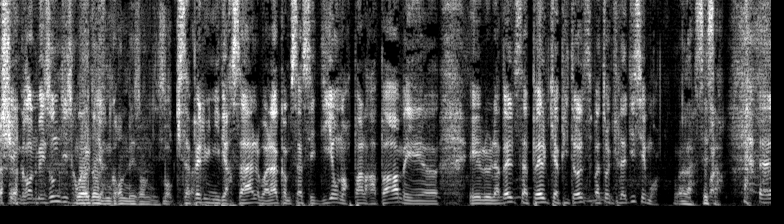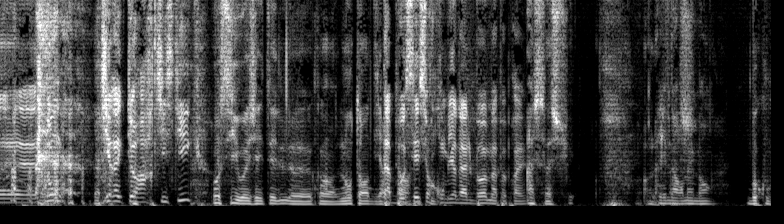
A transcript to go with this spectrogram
chez une grande maison de disques. ouais, dans dire. une grande maison de disques. Bon, qui s'appelle Universal, voilà, comme ça c'est dit, on n'en reparlera pas, mais euh, et le label s'appelle Capitol, c'est pas toi qui l'as dit, c'est moi. Voilà, c'est Voilà. Euh, donc, directeur artistique, ça. Aussi, ouais, j'ai été le, quand, longtemps t'as directeur. bossé sur artistique. combien d'albums à peu près? Ah, ça, je suis. Oh, vache. Énormément. Beaucoup,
